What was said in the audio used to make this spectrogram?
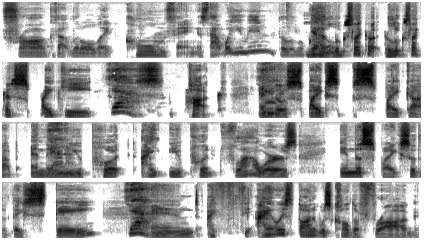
frog, that little like comb thing. Is that what you mean? The little Yeah, it looks like a it looks like a spiky yeah, puck, and Yeah. those spikes spike up, and then Yeah. you put I you put flowers in the spikes so that they stay. Yeah. And I th- I always thought it was called a frog,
